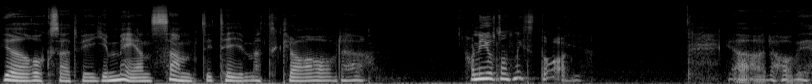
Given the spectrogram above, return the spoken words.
gör också att vi gemensamt i teamet klarar av det här. Har ni gjort något misstag? Ja, det har vi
